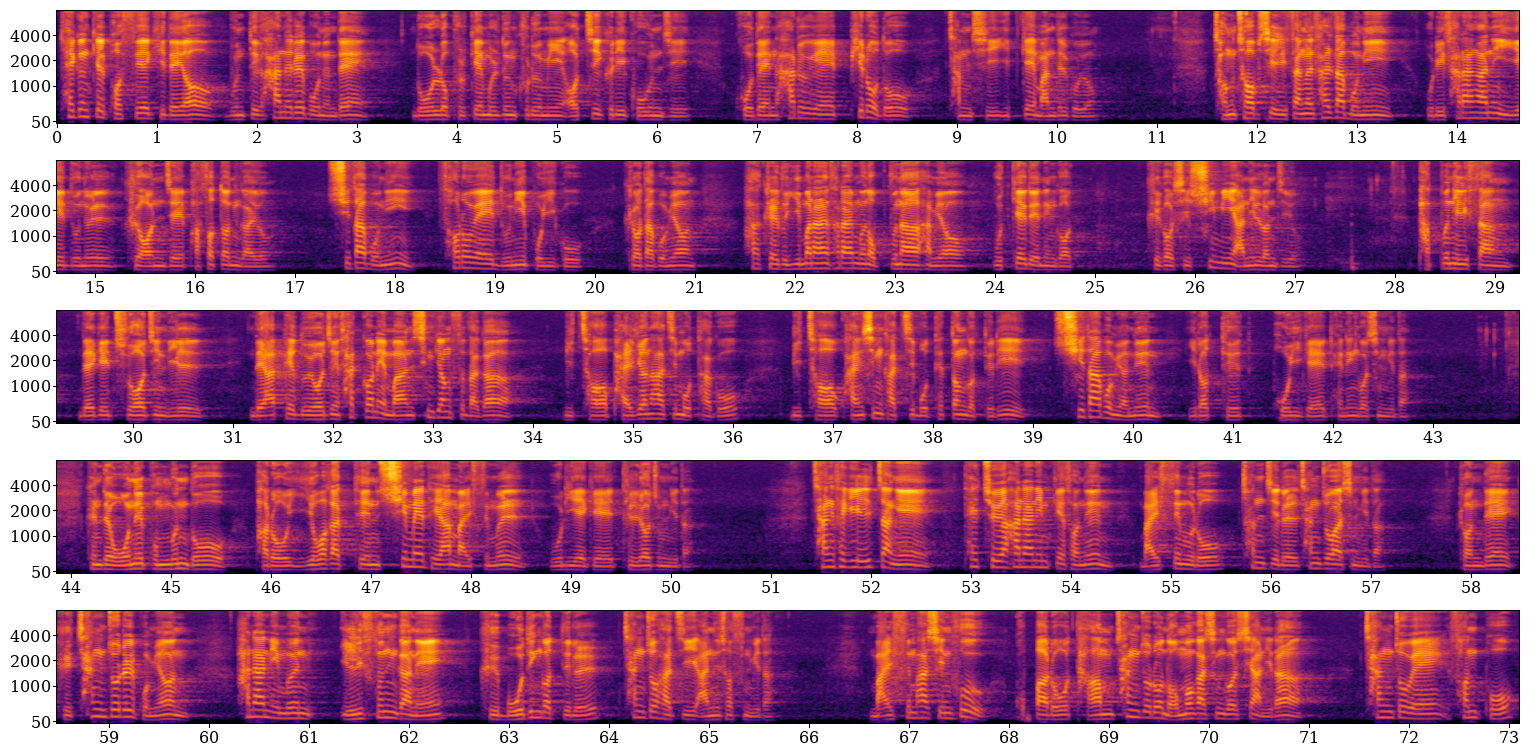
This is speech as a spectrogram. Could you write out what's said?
퇴근길 버스에 기대어 문득 하늘을 보는데 노을로 붉게 물든 구름이 어찌 그리 고운지 고된 하루의 피로도 잠시 잊게 만들고요. 정처 없이 일상을 살다 보니 우리 사랑하는 이의 눈을 그 언제 봤었던가요? 쉬다 보니 서로의 눈이 보이고 그러다 보면 아 그래도 이만한 사람은 없구나 하며 웃게 되는 것 그것이 쉼이 아닐런지요. 바쁜 일상 내게 주어진 일 내 앞에 놓여진 사건에만 신경 쓰다가 미처 발견하지 못하고 미처 관심 갖지 못했던 것들이 쉬다 보면은 이렇듯 보이게 되는 것입니다. 근데 오늘 본문도 바로 이와 같은 쉼에 대한 말씀을 우리에게 들려줍니다. 창세기 1장에 태초에 하나님께서는 말씀으로 천지를 창조하십니다. 그런데 그 창조를 보면 하나님은 일순간에 그 모든 것들을 창조하지 않으셨습니다. 말씀하신 후 곧바로 다음 창조로 넘어가신 것이 아니라 창조의 선포,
